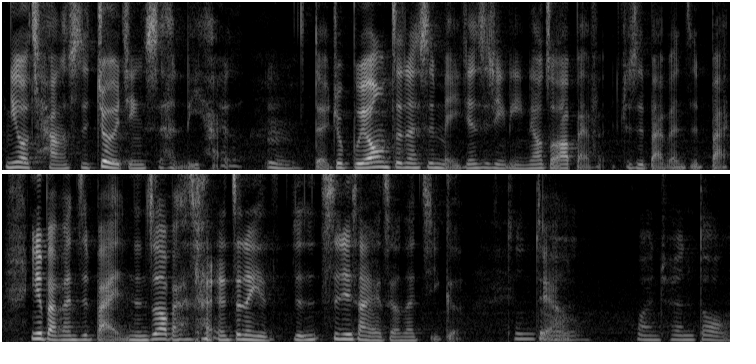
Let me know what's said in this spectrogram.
你有尝试就已经是很厉害了。嗯，对，就不用真的是每一件事情你一定要做到百分就是百分之百，因为百分之百能做到百分之百真的也人世界上也只有那几个。真的、对啊完全懂。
